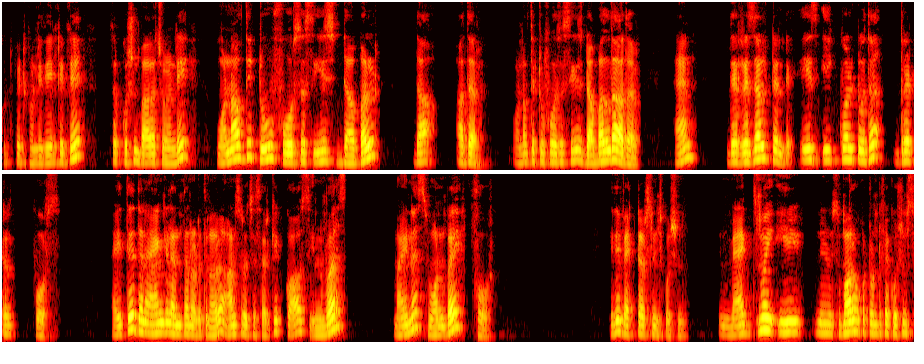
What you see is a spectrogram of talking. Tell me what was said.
గుర్తుపెట్టుకోండి ఇది ఏంటంటే ఒకసారి క్వశ్చన్ బాగా చూడండి. One of the two forces is double the other one of the two forces is double the other and the resultant is equal to the greater force అయితే దాని యాంగిల్ ఎంత అని అడుగుతున్నారు? ఆన్సర్ వచ్చేసరికి cos inverse minus one by four ఇది వెక్టర్స్ నుంచి క్వశ్చన్ మ్యాక్సిమం ఈ నేను సుమారు ఒక ట్వంటీ ఫైవ్ క్వశ్చన్స్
